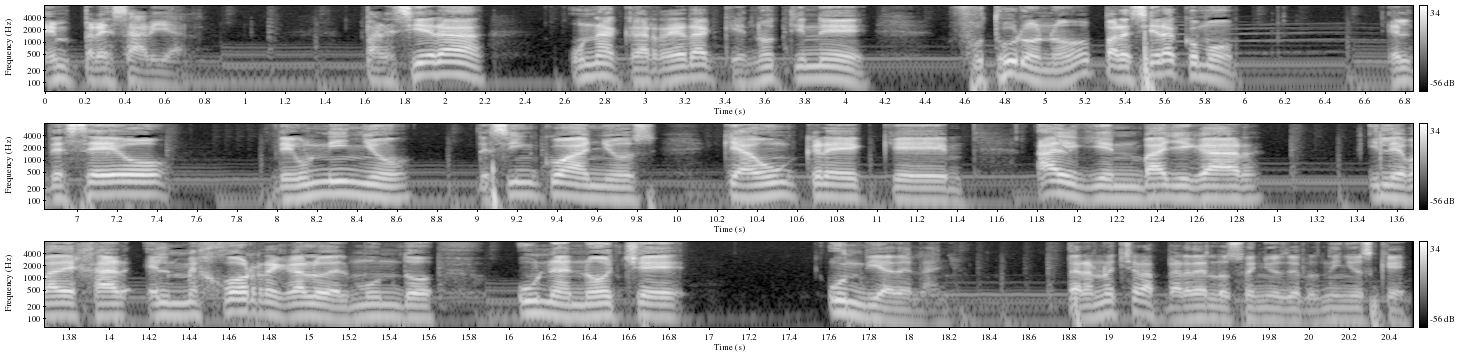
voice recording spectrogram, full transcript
empresarial. Pareciera una carrera que no tiene futuro, ¿no? Pareciera como el deseo de un niño de 5 años que aún cree que alguien va a llegar y le va a dejar el mejor regalo del mundo una noche, un día del año para no echar a perder los sueños de los niños que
